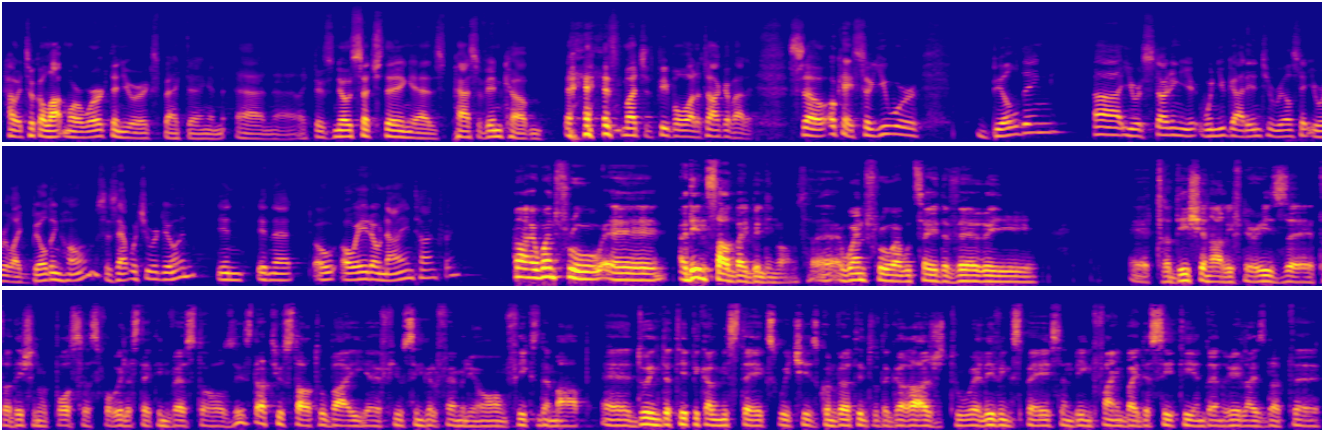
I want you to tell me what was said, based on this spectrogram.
how it took a lot more work than you were expecting, and and uh, like there's no such thing as passive income as much as people want to talk about it. So okay, so you were building. Uh, you were starting your, when you got into real estate. You were like building homes. Is that what you were doing in in that 08, 09 time frame? I went through. Uh, I didn't start by building homes. I went through. I would say the very uh, traditional, if there is a traditional process for real estate investors, is that you start to buy a few single family homes, fix them up, uh, doing the typical mistakes, which is converting to the garage to a living space and being fined by the city, and then realize that uh,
